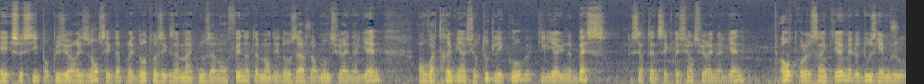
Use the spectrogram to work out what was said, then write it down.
Et ceci pour plusieurs raisons. C'est que d'après d'autres examens que nous avons faits, notamment des dosages d'hormones surrénaliennes, on voit très bien sur toutes les courbes qu'il y a une baisse de certaines sécrétions surrénaliennes entre le cinquième et le douzième jour,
